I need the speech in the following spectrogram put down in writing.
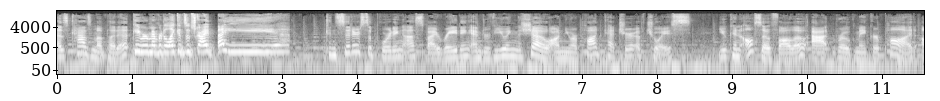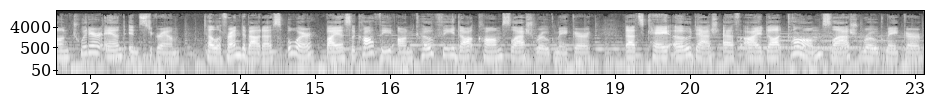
As Chasma put it, Okay, remember to like and subscribe. Bye. consider supporting us by rating and reviewing the show on your podcatcher of choice. You can also follow at RoguemakerPod on Twitter and Instagram. Tell a friend about us or buy us a coffee on ko-fi.com slash roguemaker. That's ko-fi.com slash roguemaker.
